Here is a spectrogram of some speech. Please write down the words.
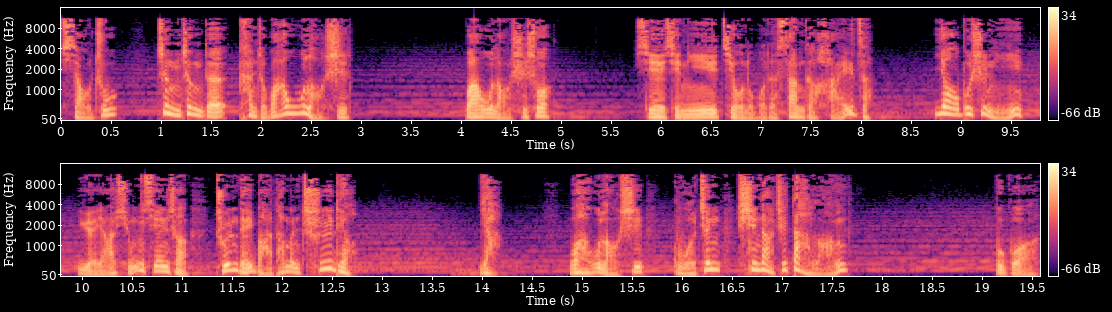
小猪怔怔的看着哇呜老师。哇呜老师说：“谢谢你救了我的三个孩子，要不是你，月牙熊先生准得把他们吃掉。”呀，哇呜老师果真是那只大狼。不过，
